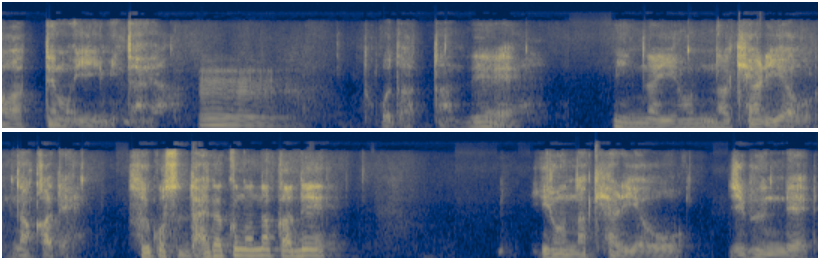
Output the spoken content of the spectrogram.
わってもいいみたいなうん。とこだったんでみんないろんなキャリアを中でそれこそ大学の中でいろんなキャリアを自分で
